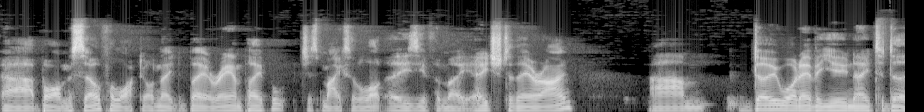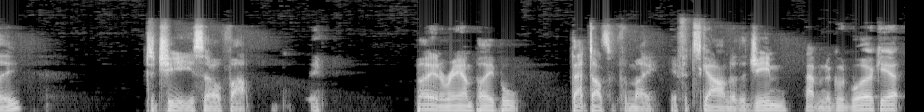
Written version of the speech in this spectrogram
uh, by myself. I like to. I need to be around people. It just makes it a lot easier for me. Each to their own. Um, do whatever you need to do to cheer yourself up. If being around people, that does it for me. If it's going to the gym, having a good workout,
